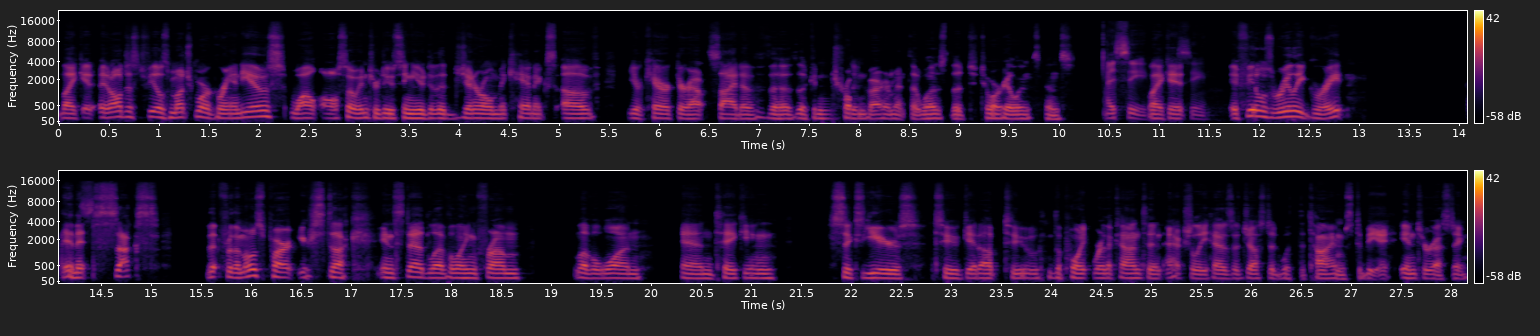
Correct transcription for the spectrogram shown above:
Like it, it all just feels much more grandiose while also introducing you to the general mechanics of your character outside of the the controlled environment that was the tutorial instance I see. Like it- see. it feels really great and it sucks that for the most part you're stuck instead leveling from level 1 and taking 6 years to get up to the point where the content actually has adjusted with the times to be eh, interesting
